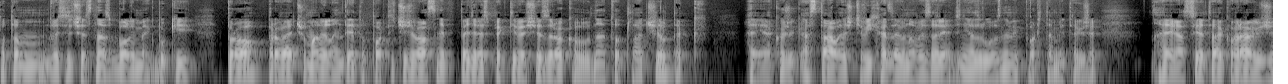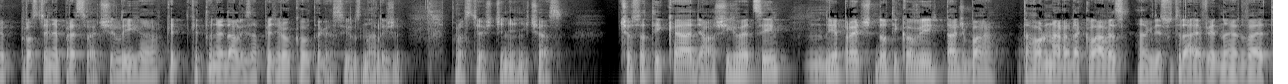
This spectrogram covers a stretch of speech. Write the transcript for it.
Potom v 2016 boli MacBooky Pro, prvé, čo mali len tieto porty, čiže vlastne 5 respektíve 6 rokov na to tlačil, tak hej, akože a stále ešte vychádzajú nové zariadenia s rôznymi portami, takže Hej, asi je to ako vraví, že proste nepresvedčili ich a keď, keď to nedali za 5 rokov, tak asi uznali, že proste ešte není čas. Čo sa týka ďalších vecí, je preč dotykový touch bar. Tá horná rada kláves, kde sú teda F1, F2, F3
